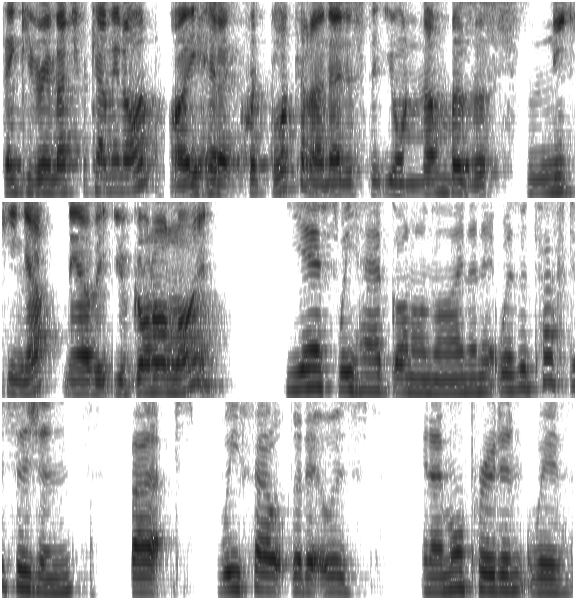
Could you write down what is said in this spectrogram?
Thank you very much for coming on. I had a quick look and I noticed that your numbers are sneaking up now that you've gone online. Yes, we have gone online, and it was a tough decision, but we felt that it was you know, more prudent with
